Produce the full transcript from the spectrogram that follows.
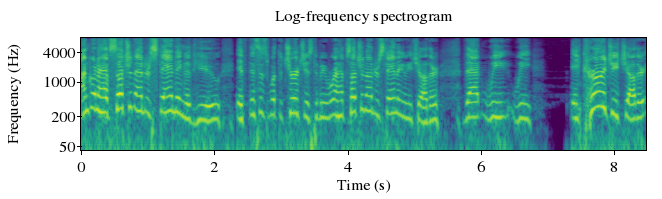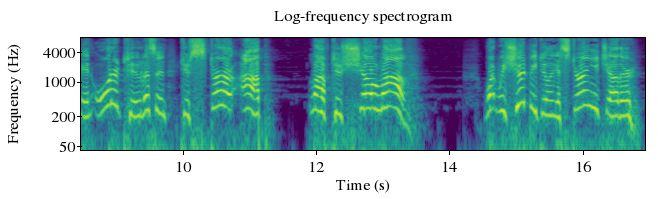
I'm going to have such an understanding of you, if this is what the church is to be, we're going to have such an understanding of each other that we, we encourage each other in order to, listen, to stir up love, to show love. What we should be doing is stirring each other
